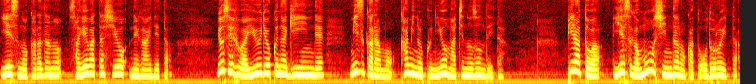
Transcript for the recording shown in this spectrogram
イエスの体の下げ渡しを願い出た。ヨセフは有力な議員で自らも神の国を待ち望んでいた。ピラトはイエスがもう死んだのかと驚いた。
